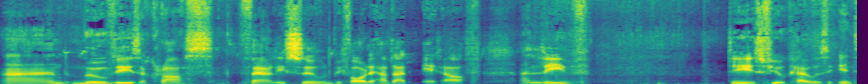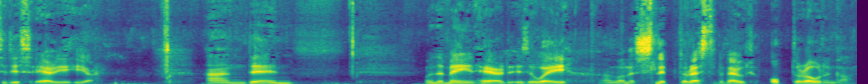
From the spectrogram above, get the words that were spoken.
And move these across fairly soon before they have that it off. And leave these few cows into this area here. And then when the main herd is away, I'm going to slip the rest of them out up the road and gone.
